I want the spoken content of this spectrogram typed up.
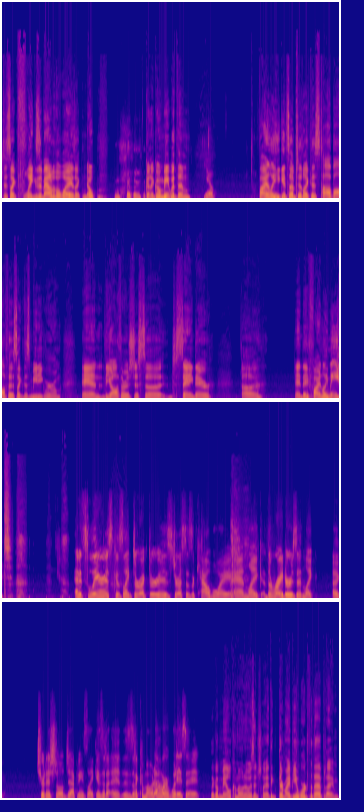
just like flings him out of the way. He's like, "Nope, gonna go meet with them." yep. finally he gets up to like this top office like this meeting room and the author is just uh just standing there uh and they finally meet And it's hilarious because like director is dressed as a cowboy and like the writer is in like a traditional Japanese like is it a, is it a kimono or what is it? like a male kimono essentially i think there might be a word for that but i'm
